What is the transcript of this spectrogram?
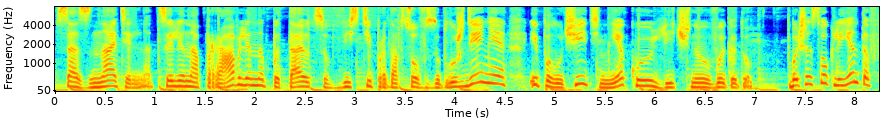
сознательно, целенаправленно пытаются ввести продавцов в заблуждение и получить некую личную выгоду. Большинство клиентов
